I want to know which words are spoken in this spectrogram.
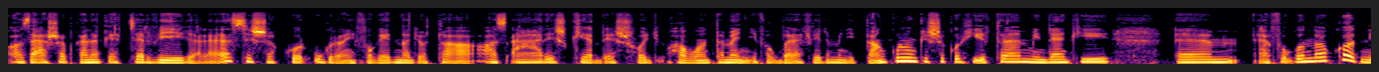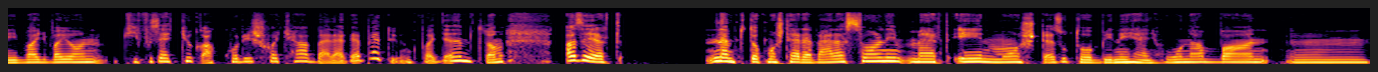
az ársapkának egyszer vége lesz, és akkor ugrani fog egy nagyot a, az ár, és kérdés, hogy havonta mennyi fog beleférni, mennyit tankolunk, és akkor hirtelen mindenki um, el fog gondolkodni, vagy vajon kifizetjük akkor is, hogyha belegebedünk, vagy nem tudom. Azért nem tudok most erre válaszolni, mert én most az utóbbi néhány hónapban um,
